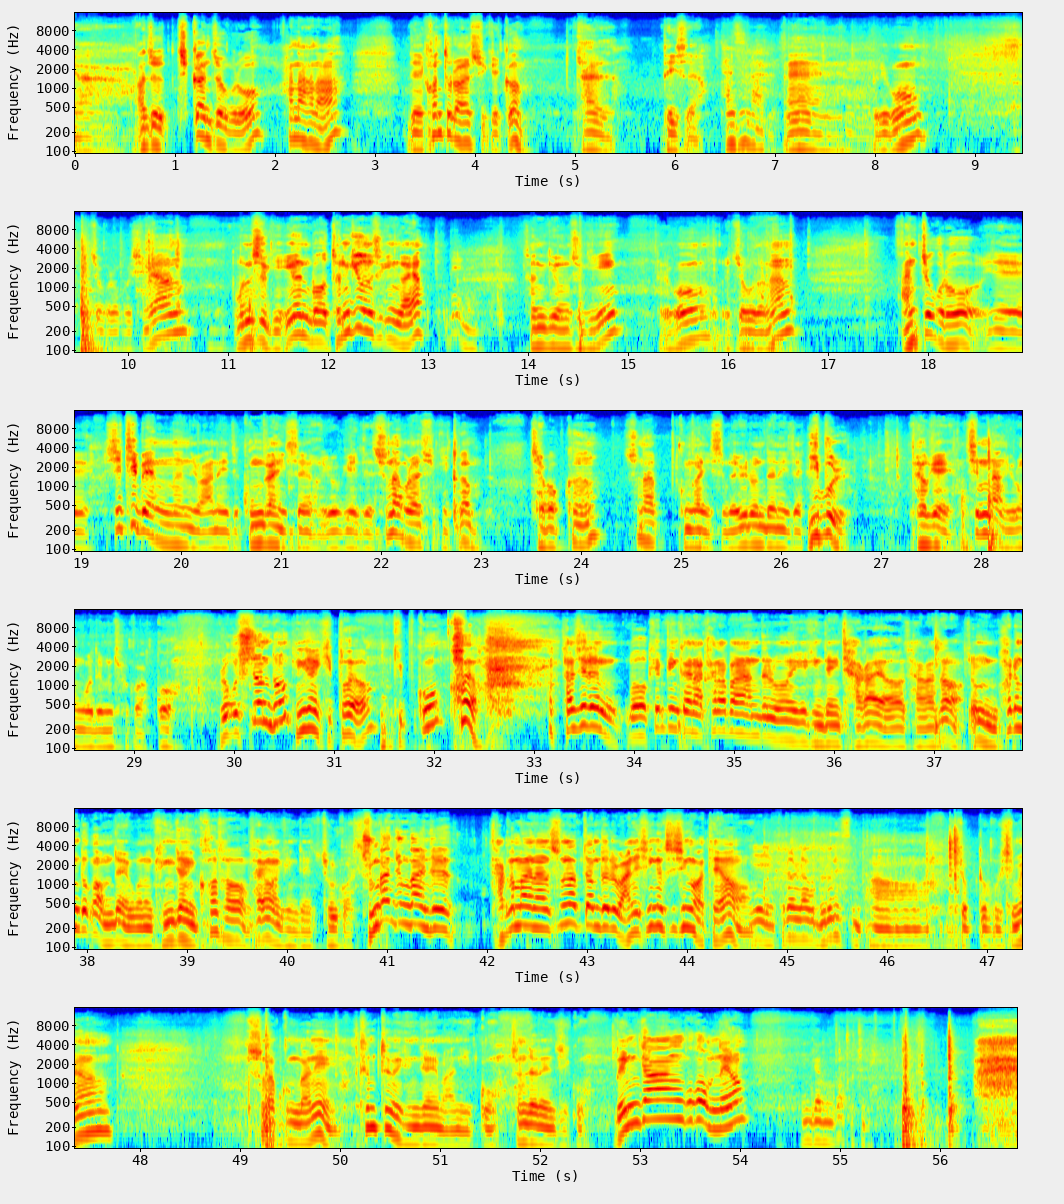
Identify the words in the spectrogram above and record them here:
야, 아주 직관적으로 하나하나 네, 컨트롤 할 수 있게끔 잘 돼 있어요. 단순하게. 네. 그리고 이쪽으로 보시면 온수기. 이건 뭐 전기 온수기인가요? 네, 네. 전기 온수기. 그리고 이쪽으로는 안쪽으로 이제 시티밴은 요 안에 이제 공간이 있어요. 여기에 이제 수납을 할 수 있게끔 제법 큰 수납 공간이 있습니다. 이런 데는 이제 이불, 벽에 침낭 이런 거 넣으면 좋을 것 같고. 그리고 수전도 굉장히 깊어요. 깊고 커요. 사실은 뭐 캠핑카나 카라반들 보면 이게 굉장히 작아요. 작아서 좀 활용도가 없는데 이거는 굉장히 커서 사용하기 굉장히 좋을 것 같습니다. 중간중간 이제 자그마한 수납점들을 많이 신경 쓰신 것 같아요. 예, 그러려고 노력했습니다. 어, 이쪽도 보시면 수납 공간이 틈틈이 굉장히 많이 있고 전자레인지 있고 냉장고가 없네요. 냉장고가 이쪽에.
